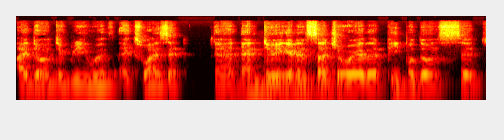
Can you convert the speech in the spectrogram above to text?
I don't agree with X, Y, Z. And, and doing it in such a way that people don't sit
